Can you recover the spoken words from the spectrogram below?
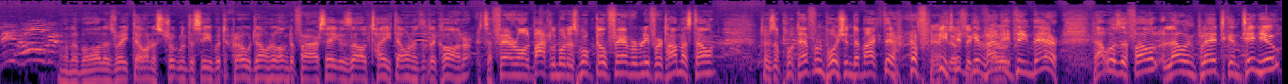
Liam Hogan. Well, the ball is right down, is struggling to see, but the crowd down along the far side is all tight down into the corner. It's a fair old battle, but it's worked out favourably for Thomastown. There's a definite push in the back there. Referee Yeah, didn't like give anything there. That was a foul, allowing play to continue.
